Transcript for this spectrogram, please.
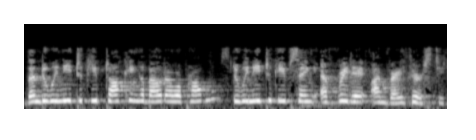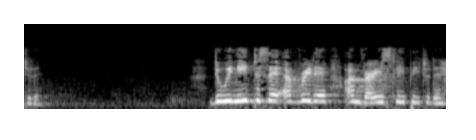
Then do we need to keep talking about our problems? Do we need to keep saying every day, I'm very thirsty today? Do we need to say every day, I'm very sleepy today.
